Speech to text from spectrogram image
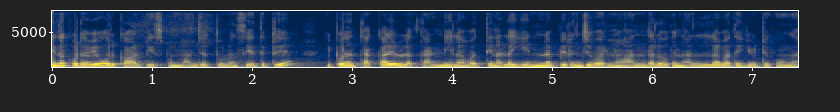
இது கூடவே ஒரு கால் டீஸ்பூன் மஞ்சத்தூளும் சேர்த்துட்டு இப்போ இந்த தக்காளி உள்ள தண்ணியெலாம் வற்றி நல்லா எண்ணெய் பிரிஞ்சு வரணும். அந்த அளவுக்கு நல்லா வதக்கி விட்டுக்கோங்க.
